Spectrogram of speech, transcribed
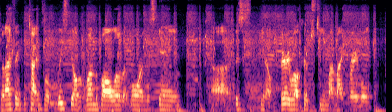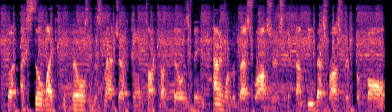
but I think the Titans will at least be able to run the ball a little bit more in this game. Uh, this is, you know, very well coached team by Mike Vrabel, but I still like the Bills in this matchup. Again, talked about the Bills being having one of the best rosters, if not the best roster in football,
